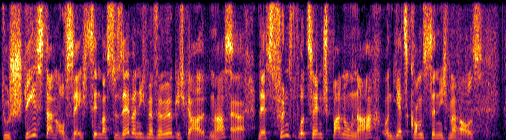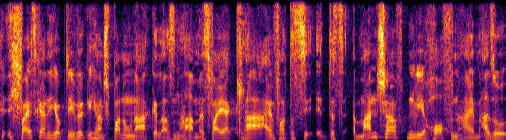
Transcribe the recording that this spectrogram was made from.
Du stehst dann auf 16, was du selber nicht mehr für möglich gehalten hast, Ja. lässt 5% Spannung nach und jetzt kommst du nicht mehr raus. Ich weiß gar nicht, ob die wirklich an Spannung nachgelassen haben. Es war ja klar einfach, dass, dass Mannschaften wie Hoffenheim, also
